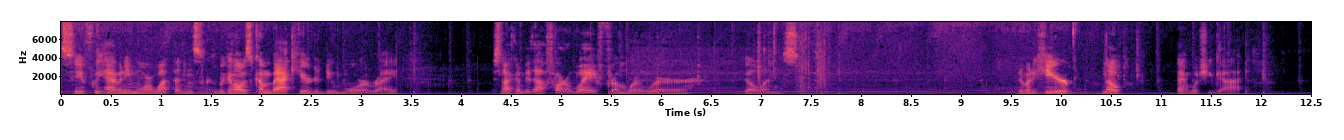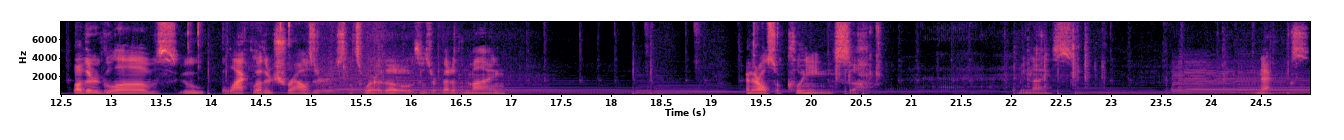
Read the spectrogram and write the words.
and see if we have any more weapons. Because we can always come back here to do more, right? It's not going to be that far away from where we're going. So. Anybody here? Nope. Okay, what you got? Leather gloves. Ooh, black leather trousers. Let's wear those. Those are better than mine. And they're also clean, so that'd be nice. Next.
